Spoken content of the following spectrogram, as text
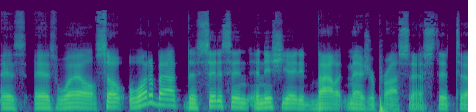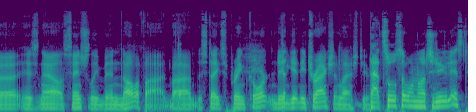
as as well. So, what about the citizen initiated ballot measure process that uh, has now essentially been nullified by the state Supreme Court and didn't get any traction last year? That's also on our to do list.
